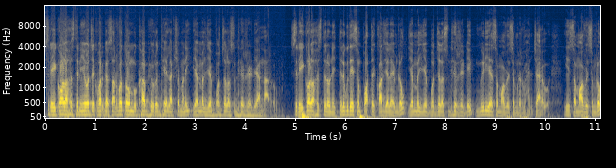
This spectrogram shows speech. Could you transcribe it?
శ్రీకాళహస్తి నియోజకవర్గ సర్వతోముఖాభివృద్ధి లక్ష్యమని ఎమ్మెల్యే బొజ్జల సుధీర్ రెడ్డి అన్నారు. శ్రీకాళహస్తిలోని తెలుగుదేశం పార్టీ కార్యాలయంలో ఎమ్మెల్యే బొజ్జల సుధీర్ రెడ్డి మీడియా సమావేశం నిర్వహించారు. ఈ సమావేశంలో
